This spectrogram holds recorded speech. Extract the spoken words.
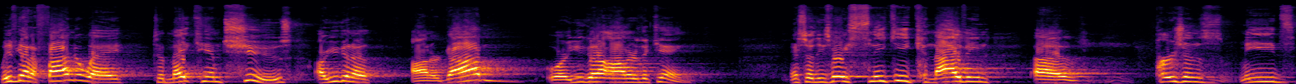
We've got to find a way to make him choose are you going to honor God or are you going to honor the king? And so these very sneaky, conniving uh, Persians, Medes,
